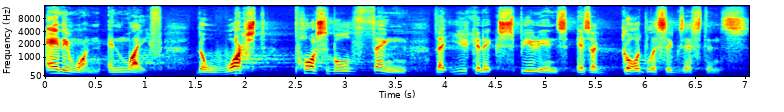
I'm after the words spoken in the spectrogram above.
anyone in life, the worst possible thing that you can experience is a godless existence.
